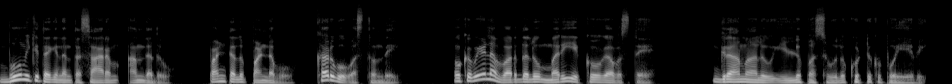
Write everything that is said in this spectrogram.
భూమికి తగినంత సారం అందదు. పంటలు పండవు కరువు వస్తుంది. ఒకవేళ వరదలు మరీ ఎక్కువగా వస్తే గ్రామాలు ఇళ్ళు పశువులు కొట్టుకుపోయేవి.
